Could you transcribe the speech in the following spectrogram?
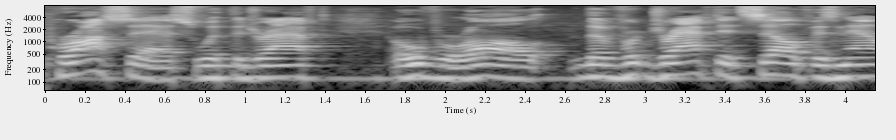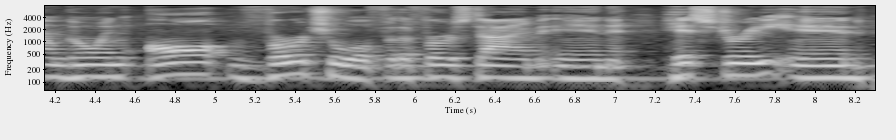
process with the draft overall. The draft itself is now going all virtual for the first time in history, and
